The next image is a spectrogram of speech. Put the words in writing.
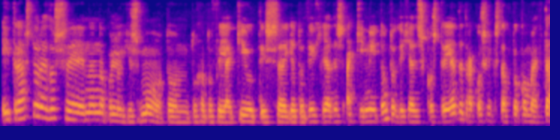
Η Τράστορ έδωσε έναν απολογισμό των, του χαρτοφυλακίου της ε, για το 2000 ακινήτων, το 2023, 468,7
